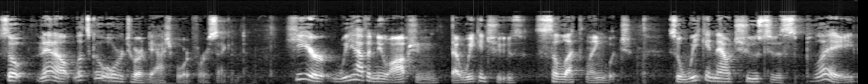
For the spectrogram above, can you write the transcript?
So now let's go over to our dashboard for a second. Here, we have a new option that we can choose, select language. So we can now choose to display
